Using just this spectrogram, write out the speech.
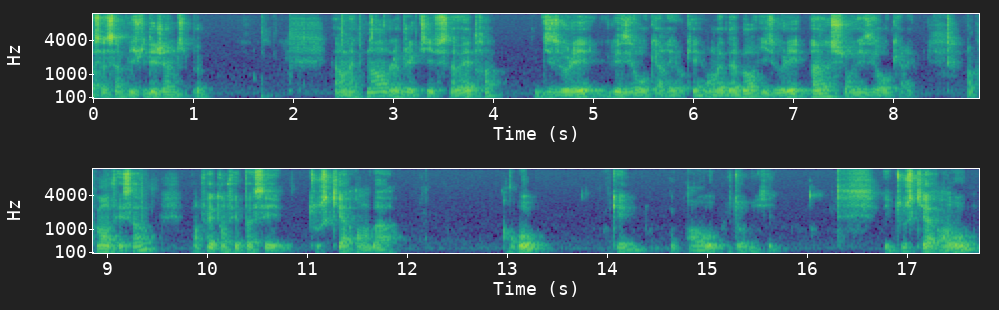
ça simplifie déjà un petit peu. Alors maintenant, l'objectif, ça va être d'isoler V0 carré. on va d'abord isoler 1 sur V0 carré. Alors comment on fait ça? En fait, on fait passer tout ce qu'il y a en bas en haut, ok? En haut plutôt, ici. Et tout ce qu'il y a en haut,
